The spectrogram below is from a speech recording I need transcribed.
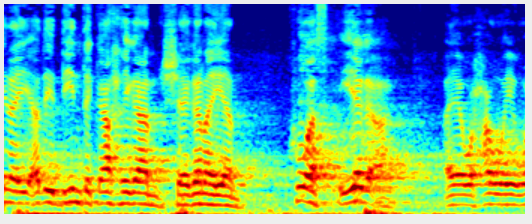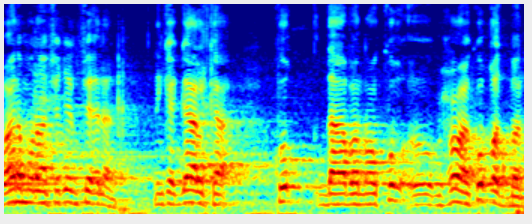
inay adig diinta kaa xigaan sheeganayaan kuwaas iyaga ah ayaa waxaa weeye waana munaafiqiin ficlan ninka gaalka ku daaban oo ku muxuuah ku qodban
